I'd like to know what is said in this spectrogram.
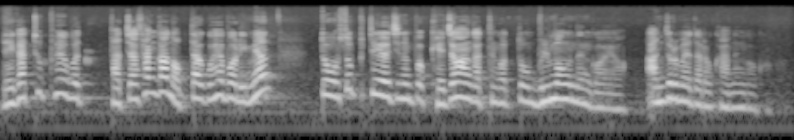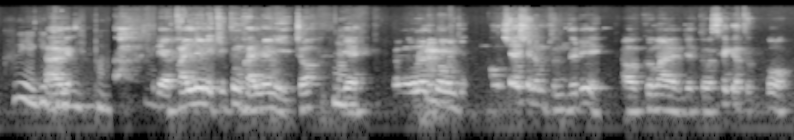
내가 투표해 봤자 상관없다고 해버리면 또 소프트웨어 진흥법 개정안 같은 것도 물먹는 거예요. 안드로메다로 가는 거고. 그 얘기 드리고 알겠- 싶어요. 예, 관련이 깊은 관련이 있죠. 네. 예. 오늘 또 이제 청취하시는 분들이 어, 그말 이제 또 새겨 듣고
